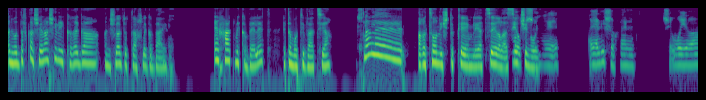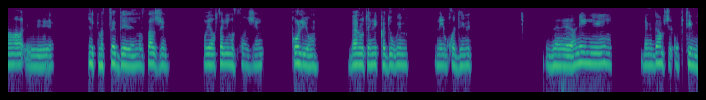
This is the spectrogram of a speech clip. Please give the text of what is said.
אני עוד דווקא, השאלה שלי כרגע, אני שואלת אותך לגבייך. איך את מקבלת את המוטיבציה? בכלל אה, הרצון להשתקם, לייצר, לעשות שינוי. היה לי שכן שהוא היה אה, מתמצא במסאז'ים. הוא היה עושה לי מסאז'ים כל יום, והיה נותן לי כדורים מיוחדים. ואני בן אדם אופטימי.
